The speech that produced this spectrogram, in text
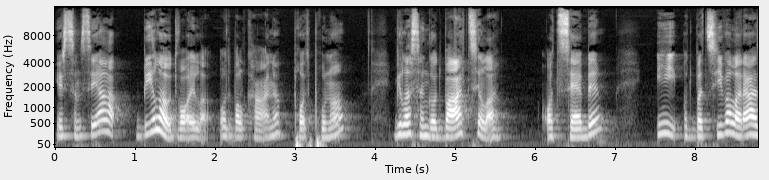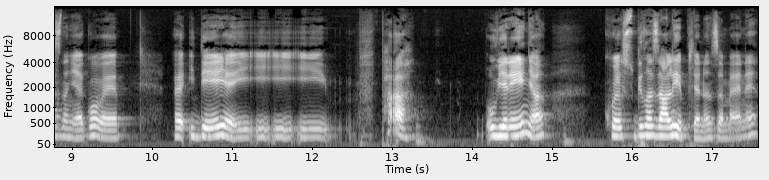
jer sam se ja bila odvojila od Balkana potpuno, bila sam ga odbacila od sebe i odbacivala razna njegove e, ideje i, i, i, i pa uvjerenja koje su bila zalijepljena za mene,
